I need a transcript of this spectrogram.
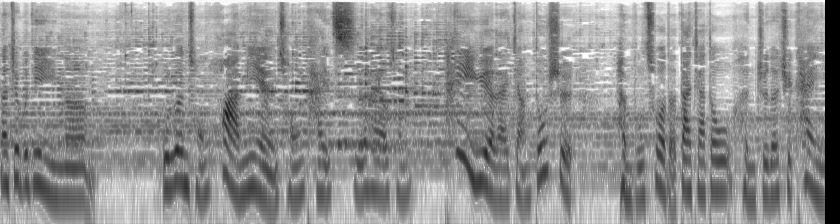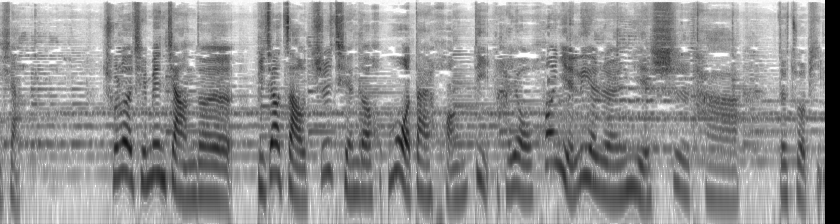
那这部电影呢，无论从画面、从台词，还有从配乐来讲，都是很不错的，大家都很值得去看一下。除了前面讲的比较早之前的《末代皇帝》，还有《荒野猎人》也是他的作品。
